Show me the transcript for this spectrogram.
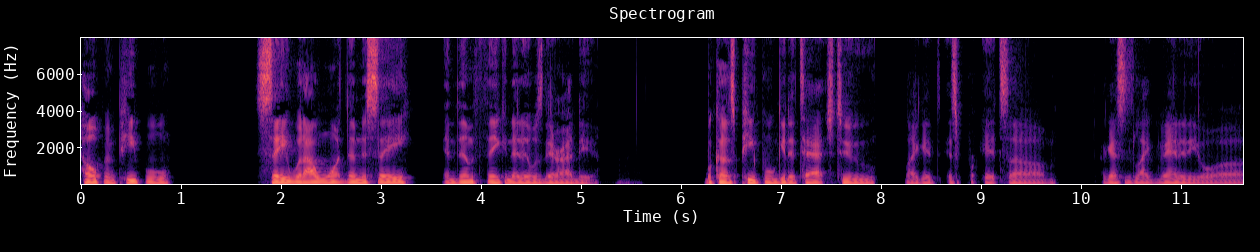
helping people say what I want them to say and them thinking that it was their idea. Because people get attached to like it, it's it's um I guess it's like vanity or uh,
